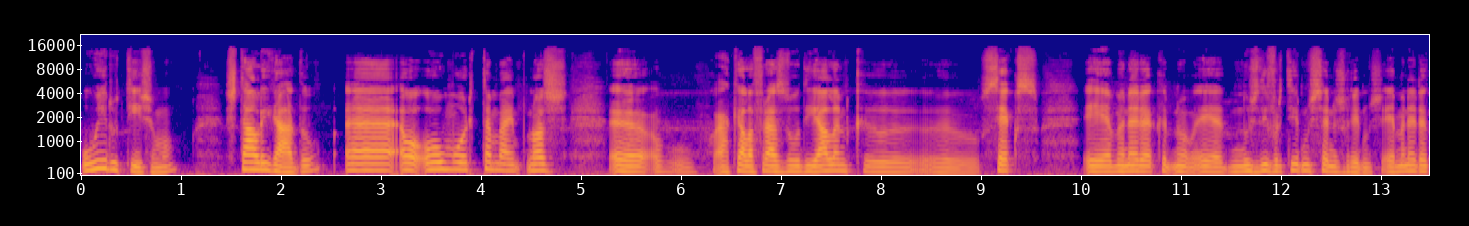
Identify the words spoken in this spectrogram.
o erotismo está ligado uh, ao, ao, humor também. Nós, uh, há aquela frase do Woody Allen que o sexo é a maneira que é nos divertirmos sem nos rirmos. É a maneira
